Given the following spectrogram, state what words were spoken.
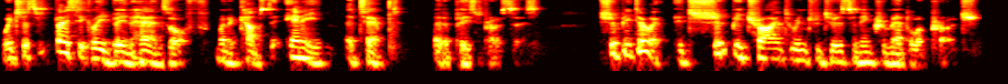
which has basically been hands off when it comes to any attempt at a peace process, should be doing. It should be trying to introduce an incremental approach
